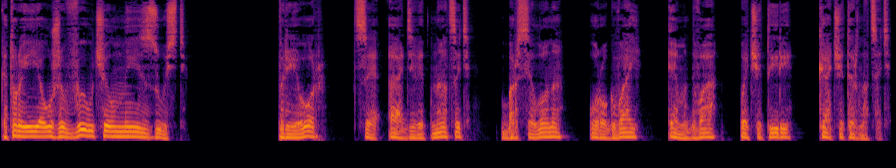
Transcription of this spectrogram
которые я уже выучил наизусть. Приор, ЦА-19, Барселона, Уругвай, М2, П4, К14.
